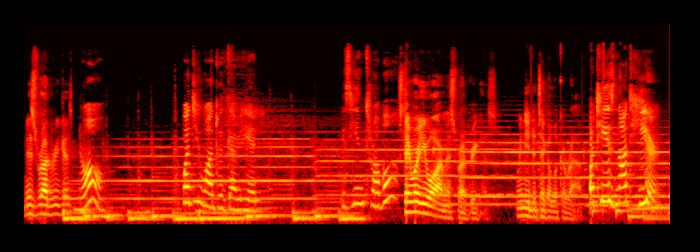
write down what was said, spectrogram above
Ms. Rodriguez? No. What do you want with Gabriel? Is he in trouble? Stay where you are, Miss Rodriguez. We need to take a look around. But he is not here.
